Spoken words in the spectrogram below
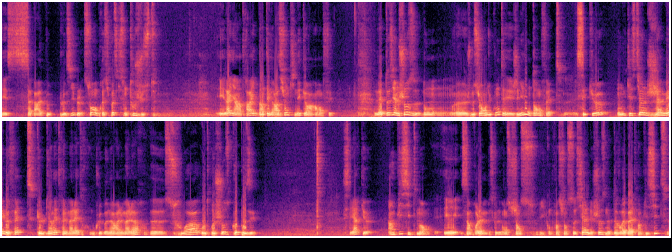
et ça paraît peu plausible, soit on présuppose qu'ils sont tous justes. Et là, il y a un travail d'intégration qui n'est que rarement fait. La deuxième chose dont euh, je me suis rendu compte, et j'ai mis longtemps en fait, c'est que on ne questionne jamais le fait que le bien-être et le mal-être, ou que le bonheur et le malheur, euh, soient autre chose qu'opposés. C'est-à-dire que implicitement, et c'est un problème parce que en sciences, y compris en sciences sociales, les choses ne devraient pas être implicites,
